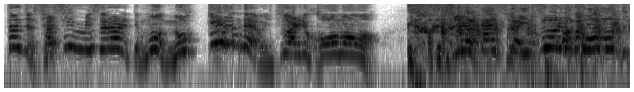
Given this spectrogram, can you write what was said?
たんじゃん写真見せられてもう乗っけるんだよ偽りの肛門を週刊誌いや、偽りの肛門って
